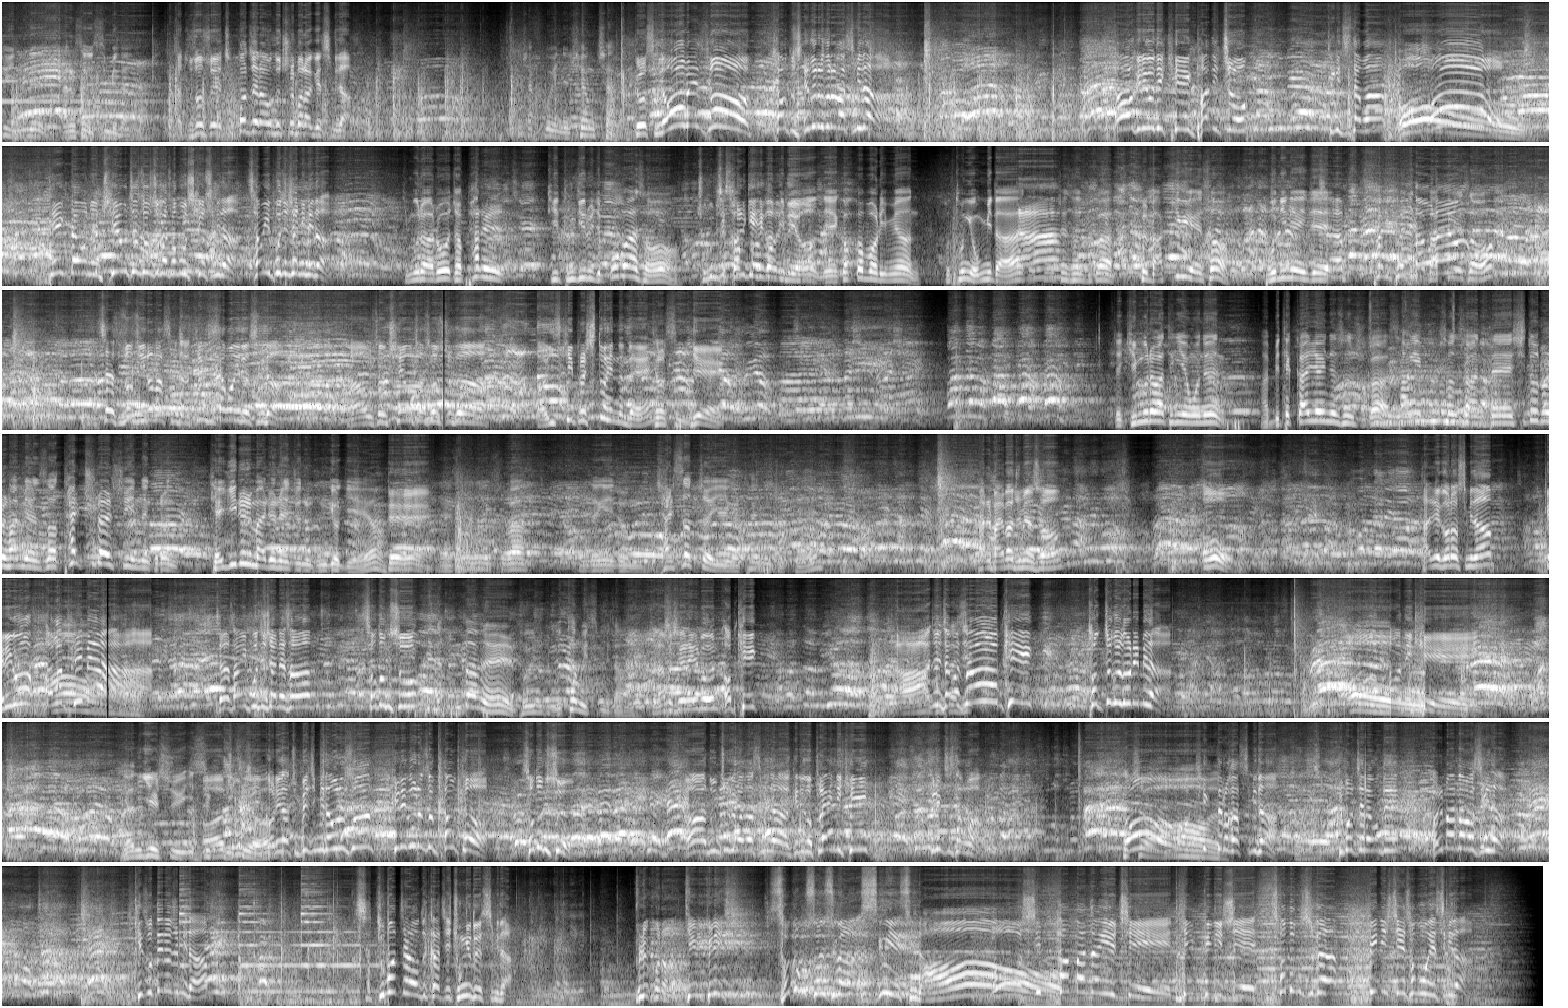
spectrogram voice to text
수 있는 가능성이 있습니다. 자, 두 선수의 첫 번째 라운드 출발하겠습니다. 찾고 있는 최영찬. 그렇습니다. 어, 왼손! 카운터 제대로 들어갔습니다. 아, 그리고 knee kick body 쪽. 클린치 상황. 오! takedown은 최영찬 선수가 성공시켰습니다. 상위 포지션입니다. 기무라로 저 팔을 뒤 등 뒤로 이제 뽑아서 조금씩. 꺾어버리면, 네, 꺾어버리면 고통이 옵니다. 아. 최영찬 선수가 그걸 막기 위해서 본인의 이제 자, 팔이 걸 위해서 자, 두 선수 일어났습니다. 클린치 상황이 됐습니다. 아, 우선 최영찬 선수가 어, 이스케이프를 시도했는데. 그렇습니다. 예. 이제 기무라 같은 경우는 아, 밑에 깔려 있는 선수가 상위 선수한테 시도를 하면서 탈출할 수 있는 그런 계기를 마련해 주는 공격이에요. 네. 네, 선 선수가 굉장히 좀 잘 썼죠 이 타이밍 좋게. 발을 밟아주면서 오 다리를 걸었습니다. 그리고 어머트입니다. 자 상위 포지션에서 서동수. 한 방을 보여주지 못하고 있습니다. 자, 남은 시간 1분 up kick. 아 완전 잡았어 up kick. 턱 쪽을 노립니다. 오 body kick. 연기일 수 있을 어, 조금씩 있고요. 거리가 좁혀집니다. 오른손 그리고 오른손 카운터. 서동수. 아 눈 쪽에 맞았습니다. 그리고 fly knee kick. 클린치 상황. 그렇죠. 오, 킥 들어갔습니다. 두 번째 라운드 얼마 남았습니다. 계속 때려줍니다. 자, 두 번째 라운드까지 종료됐습니다. blue 코너 팀 피니시 서동수 선수가 승리했습니다. 오, 심판만장일치 팀 피니시의 서동수가 피니시에 성공했습니다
